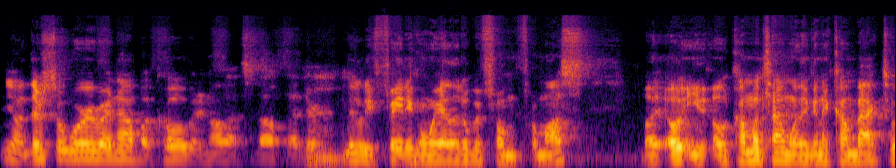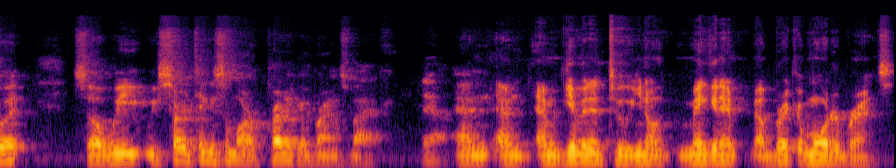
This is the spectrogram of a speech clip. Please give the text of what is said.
you know they're so worried right now about COVID and all that stuff that they're Mhm. literally fading away a little bit from from us. But oh, you- it'll come a time when they're going to come back to it. So we we started taking some of our predicate brands back. Yeah. And and and giving it to you know making it a brick and mortar brands.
